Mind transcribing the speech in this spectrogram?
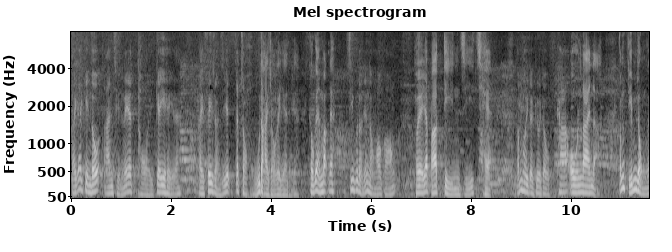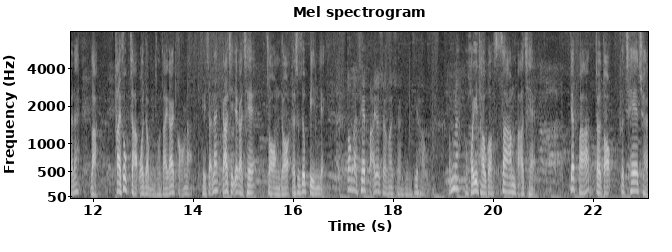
大家見到眼前呢一台機器咧，係非常之一一座好大座嘅嘢嚟嘅。究竟係乜咧？師傅頭先同我講，佢係一把電子尺，咁佢就叫做 Car Onliner。咁點用嘅咧？嗱，太複雜我就唔同大家講啦。其實咧，假設一架車撞咗，有少少變形，當架車擺咗上去上邊之後，咁咧可以透過三把尺，一把就度個車長、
